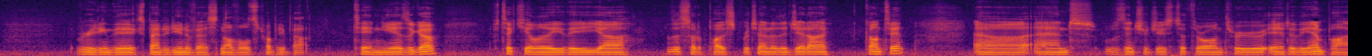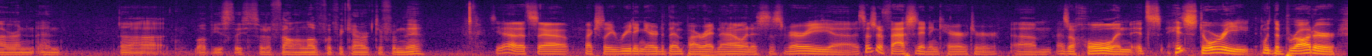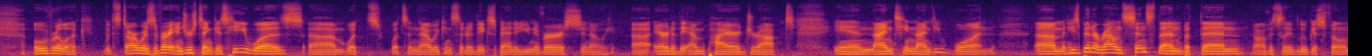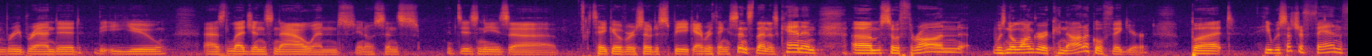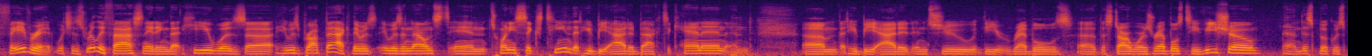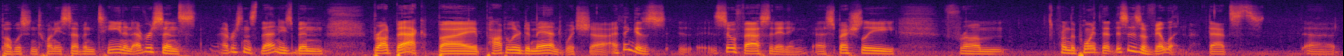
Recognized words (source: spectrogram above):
reading the expanded universe novels probably about ten years ago, particularly the uh, the sort of post Return of the Jedi content, uh, and was introduced to Thrawn through Heir to the Empire, and and uh, obviously sort of fell in love with the character from there. Yeah, that's uh, I'm actually reading Heir to the Empire right now, and it's just very uh, such a fascinating character um, as a whole, and it's his story with the broader overlook with Star Wars is very interesting because he was um, what's what's in now we consider the expanded universe. You know, uh, Heir to the Empire dropped in 1991. Um, and he's been around since then, but then obviously Lucasfilm rebranded the EU as Legends now, and you know since Disney's uh, takeover, so to speak. Everything since then is canon. Um, so Thrawn was no longer a canonical figure, but he was such a fan favorite, which is really fascinating that he was uh, he was brought back. There was it was announced in 2016 that he'd be added back to canon and um, that he'd be added into the Rebels, uh, the Star Wars Rebels TV show. And this book was published in 2017, and ever since ever since then, he's been brought back by popular demand, which uh, I think is, is so fascinating, especially from from the point that this is a villain that's uh,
